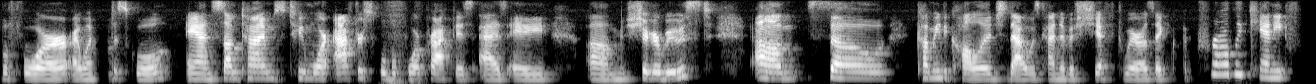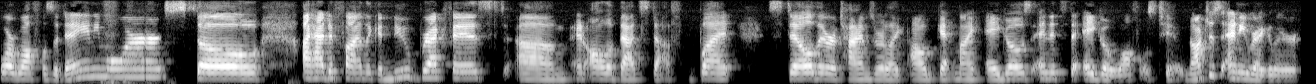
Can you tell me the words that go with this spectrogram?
before I went to school, and sometimes two more after school before practice as a um, sugar boost. Um, so coming to college, that was kind of a shift where I was like, I probably can't eat four waffles a day anymore. So I had to find like a new breakfast um, and all of that stuff. But still, there are times where like I'll get my Eggos, and it's the Eggo waffles too, not just any regular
